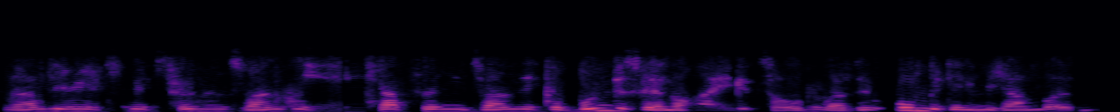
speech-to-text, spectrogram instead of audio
dann haben die mich mit 25, knapp 25 zur Bundeswehr noch eingezogen, weil sie unbedingt mich haben wollten.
